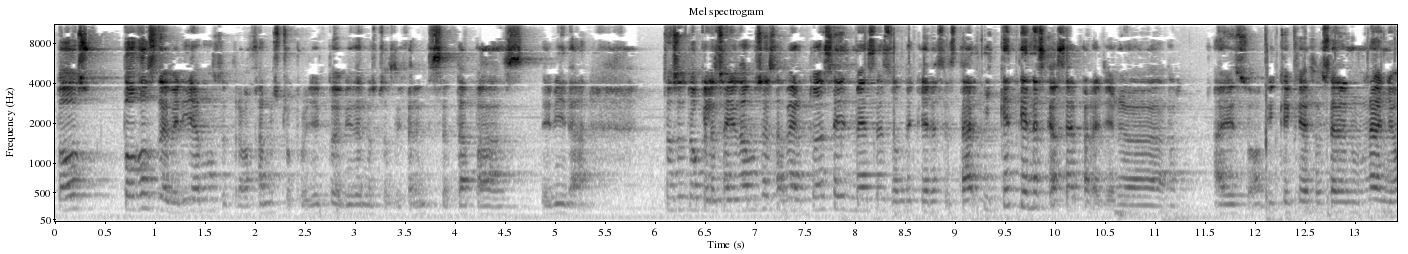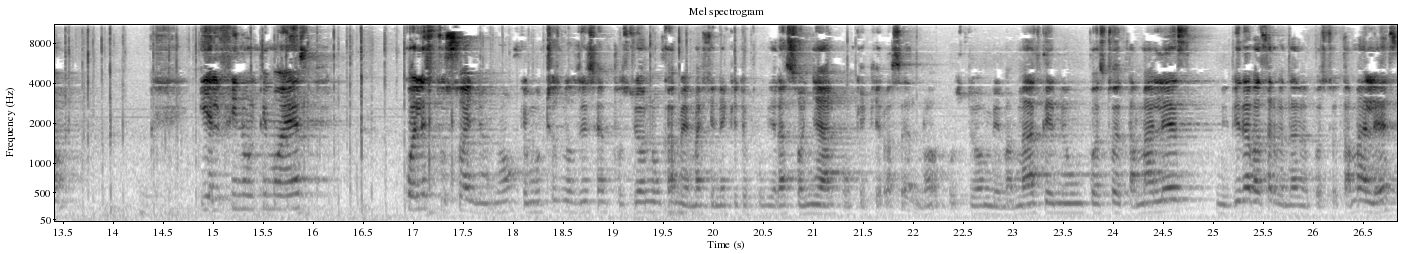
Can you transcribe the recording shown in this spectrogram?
todos, todos deberíamos de trabajar nuestro proyecto de vida en nuestras diferentes etapas de vida. Entonces lo que les ayudamos es saber, tú en seis meses, dónde quieres estar y qué tienes que hacer para llegar a eso y qué quieres hacer en un año. Y el fin último es ¿cuál es tu sueño? ¿no? Que muchos nos dicen, pues yo nunca me imaginé que yo pudiera soñar con qué quiero hacer, ¿no? Pues yo, mi mamá tiene un puesto de tamales, mi vida va a ser vender en el puesto de tamales,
